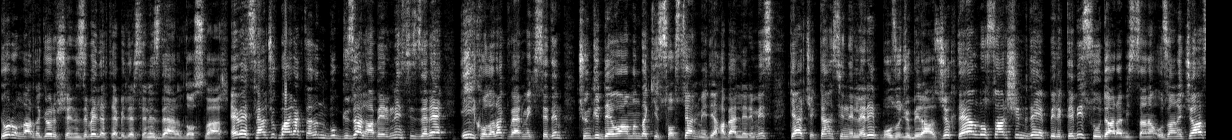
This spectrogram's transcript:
Yorumlarda görüşlerinizi belirtebilirsiniz değerli dostlar. Evet Selçuk Bayraktar'ın bu güzel haberini sizlere ilk olarak vermek istedim. Çünkü devamındaki sosyal medya haberlerimiz gerçekten sinirleri bozucu birazcık. Değerli dostlar şimdi de hep birlikte bir Suudi Arabistan'a uzanacağız.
